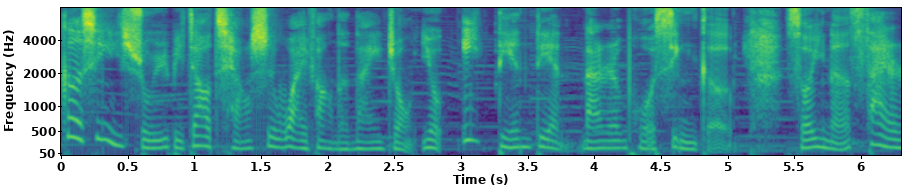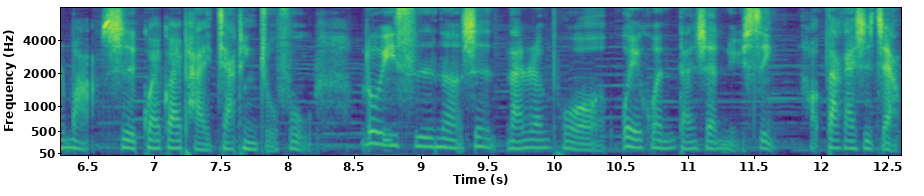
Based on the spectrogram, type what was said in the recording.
个性属于比较强势外放的那一种，有一点点男人婆性格。所以呢，塞尔玛是乖乖牌家庭主妇，路易斯呢是男人婆未婚单身女性。好，大概是这样。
